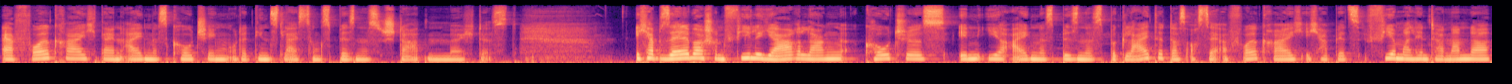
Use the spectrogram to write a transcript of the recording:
erfolgreich dein eigenes Coaching oder Dienstleistungsbusiness starten möchtest. Ich habe selber schon viele Jahre lang Coaches in ihr eigenes Business begleitet, das auch sehr erfolgreich. Ich habe jetzt viermal hintereinander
